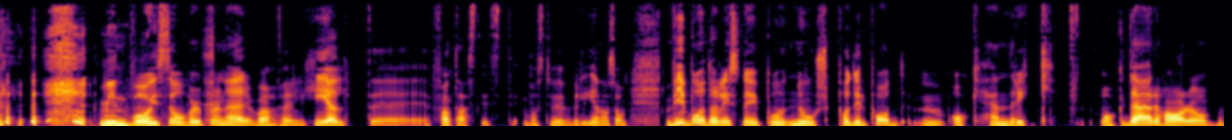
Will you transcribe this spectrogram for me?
Min voiceover på den här var väl helt eh, fantastiskt. måste vi väl enas om. Vi båda lyssnar ju på Nors Poddelpodd mm, och Henrik. Och där har de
